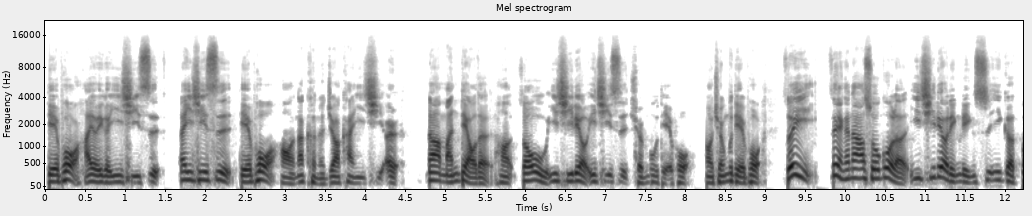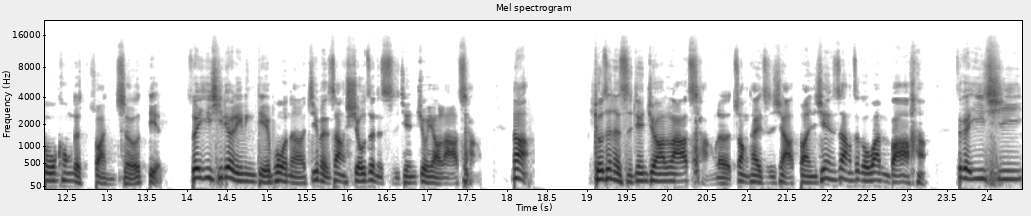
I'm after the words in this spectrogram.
跌破，还有一个一七四，那一七四跌破，哈，那可能就要看一七二。那蛮屌的，哈，周五一七六、一七四全部跌破，哦，全部跌破。所以之前跟大家说过了，一七六零零是一个多空的转折点，所以一七六零零跌破呢，基本上修正的时间就要拉长。那修正的时间就要拉长了，状态之下，短线上这个万八，这个一七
